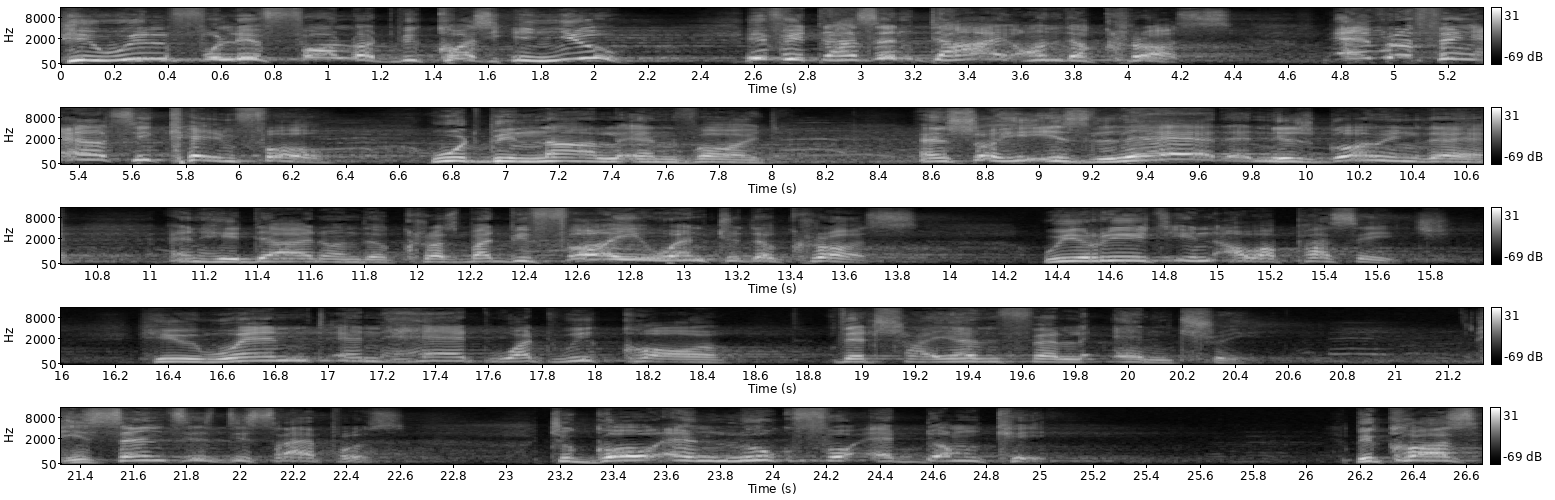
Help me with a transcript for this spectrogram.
He willfully followed because he knew if he doesn't die on the cross, everything else he came for would be null and void. And so he is led and is going there and he died on the cross. But before he went to the cross, we read in our passage, he went and had what we call the triumphal entry. He sends his disciples to go and look for a donkey because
